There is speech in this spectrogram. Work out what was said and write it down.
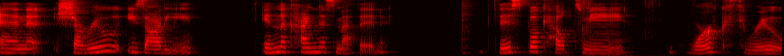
And Shahroo Izadi, in the kindness method, this book helped me work through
